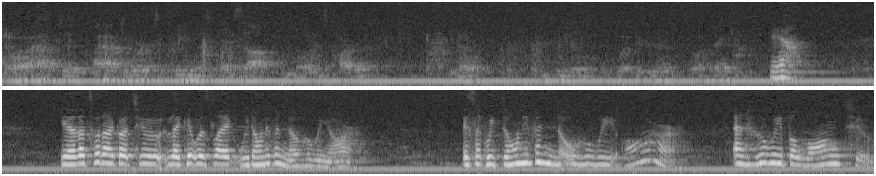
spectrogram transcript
You know, I have to, I have to work to clean this place up. You know, and it's part of, you know, continuing what you're doing. So thank you. Yeah. Yeah, that's what I got to. Like, it was like, we don't even know who we are. It's like we don't even know who we are and who we belong to.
